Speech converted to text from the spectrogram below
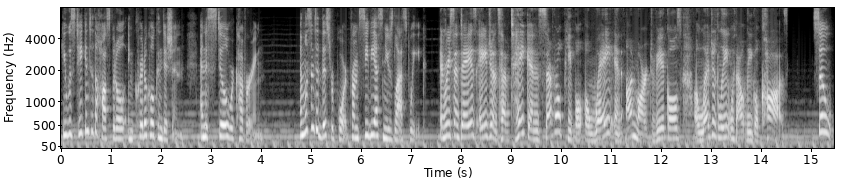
He was taken to the hospital in critical condition and is still recovering. And listen to this report from CBS News last week. In recent days, agents have taken several people away in unmarked vehicles, allegedly without legal cause. So,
